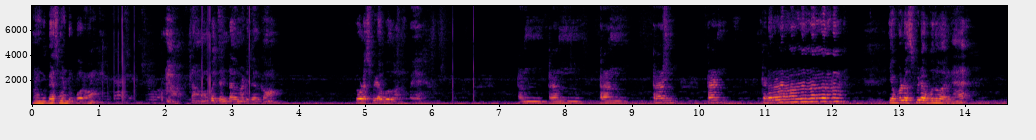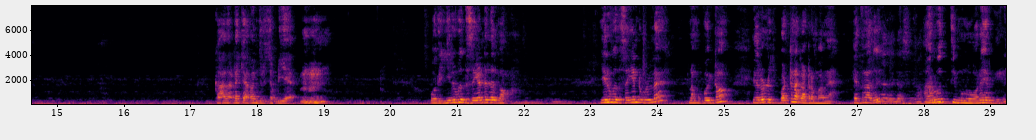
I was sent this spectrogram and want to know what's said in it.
நம்ம பேஸ்மெண்ட்டுக்கு போகிறோம் நாங்கள் ஐம்பத்தி ரெண்டாவது மாடியில் இருக்கோம். எவ்வளோ ஸ்பீடாக போதுவாங்க பையன். ட்ரன் ட்ரன் ட்ரன் டன் டன். எவ்வளோ ஸ்பீடாக போதுவாருங்க காதை அடைக்க ஆரம்பிச்சிருச்சு அப்படியே. ஒரு இருபது செகண்டு இருக்கும். இருபது செகண்டுக்குள்ளே நம்ம போயிட்டோம். இதில் உள்ள பட்டனை காட்டுறேன் பாருங்கள் எத்தனாவது? அறுபத்தி மூணு வரையும் இருக்குது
